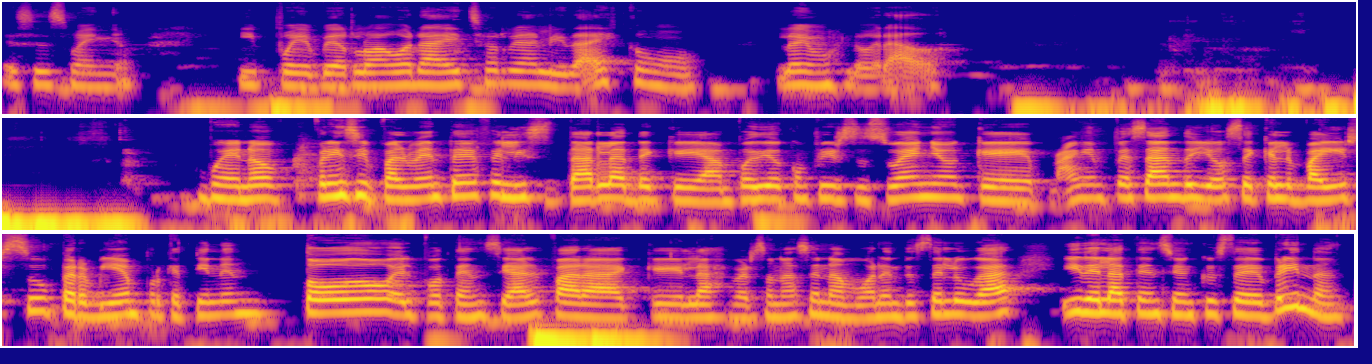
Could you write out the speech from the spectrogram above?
ese sueño. Y pues verlo ahora hecho realidad es como lo hemos logrado. Bueno, principalmente felicitarlas de que han podido cumplir su sueño, que van empezando y yo sé que les va a ir súper bien porque tienen todo el potencial para que las personas se enamoren de este lugar y de la atención que ustedes brindan,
